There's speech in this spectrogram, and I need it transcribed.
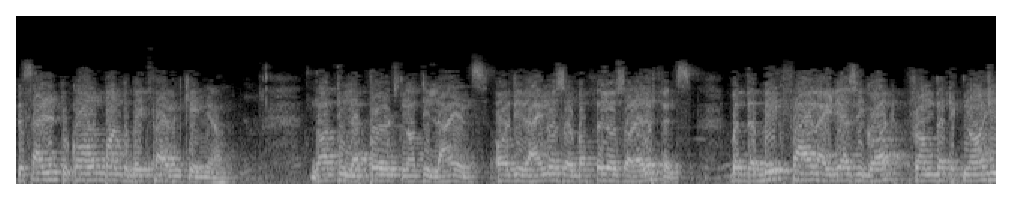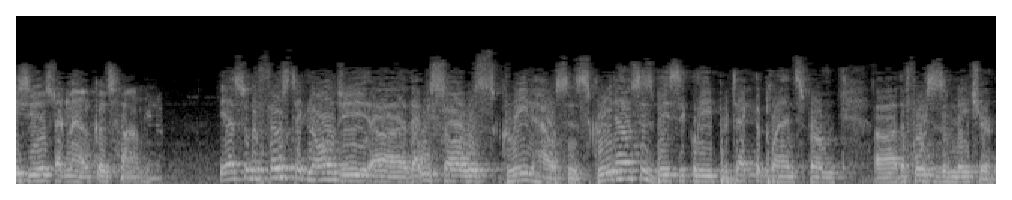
decided to call upon the Big Five in Kenya not the leopards, not the lions, or the rhinos or buffaloes or elephants, but the big five ideas we got from the technologies used at my uncle's farm. Yeah, so the first technology uh, that we saw was greenhouses. Greenhouses basically protect the plants from uh, the forces of nature.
